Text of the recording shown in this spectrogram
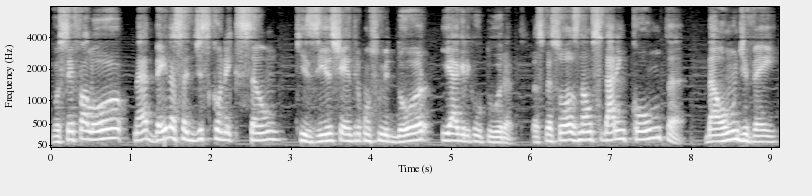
Você falou né, bem dessa desconexão que existe entre o consumidor e a agricultura. Das pessoas não se darem conta da onde vem.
